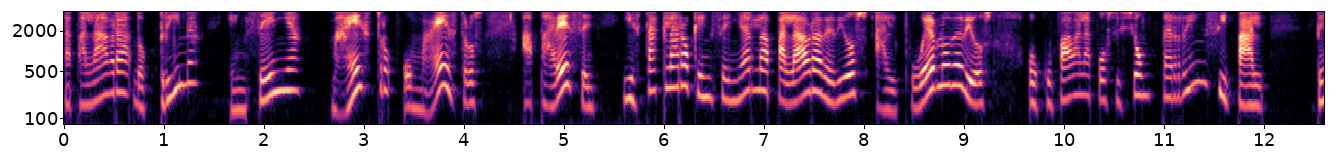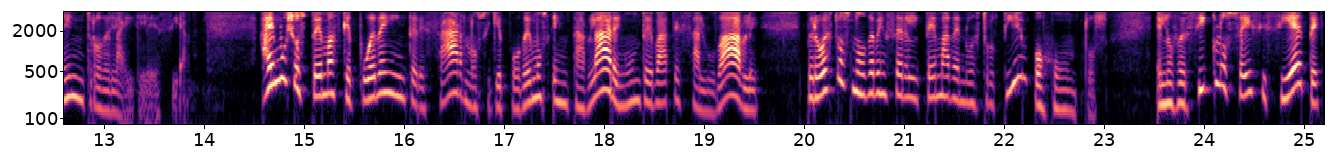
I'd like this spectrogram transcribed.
la palabra doctrina, enseña, maestro o maestros aparecen y está claro que enseñar la palabra de Dios al pueblo de Dios ocupaba la posición principal dentro de la iglesia. Hay muchos temas que pueden interesarnos y que podemos entablar en un debate saludable, pero estos no deben ser el tema de nuestro tiempo juntos. En los versículos 6 y 7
